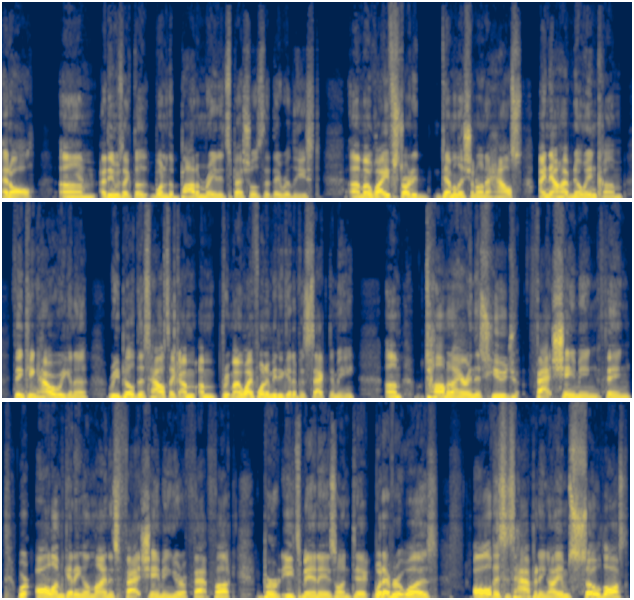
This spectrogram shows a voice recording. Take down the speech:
at all. Um, I think it was like the one of the bottom rated specials that they released. Uh, my wife started demolition on a house. I now have no income. Thinking, how are we gonna rebuild this house? Like, I'm, I'm. My wife wanted me to get a vasectomy. Um, Tom and I are in this huge fat shaming thing where all I'm getting online is fat shaming. You're a fat fuck. Bert eats mayonnaise on dick. Whatever it was all this is happening. I am so lost.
